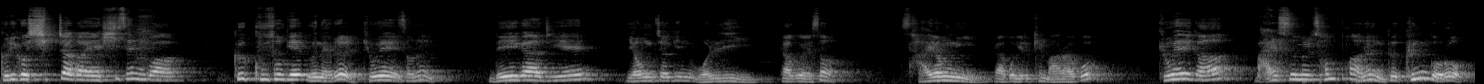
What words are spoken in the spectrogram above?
그리고 십자가의 희생과 그 구속의 은혜를 교회에서는 네 가지의 영적인 원리라고 해서 사형리라고 이렇게 말하고 교회가 말씀을 선포하는 그 근거로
